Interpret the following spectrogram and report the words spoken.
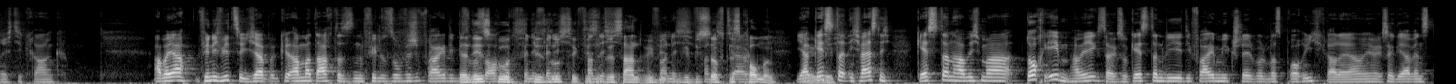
richtig krank. Aber ja, finde ich witzig. Ich habe hab mir gedacht, das ist eine philosophische Frage, die Ja, wir die ist gut, macht. Die ich- ist ich- lustig, die ist fand ich- interessant. Wie, ich- wie bist du auf das geil. kommen? Ja, eigentlich? gestern, ich weiß nicht, gestern habe ich mal, doch eben, habe ich gesagt, so gestern, wie die Frage mir gestellt wurde, was brauche ich gerade? Ja, ich habe gesagt, ja, wenn es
